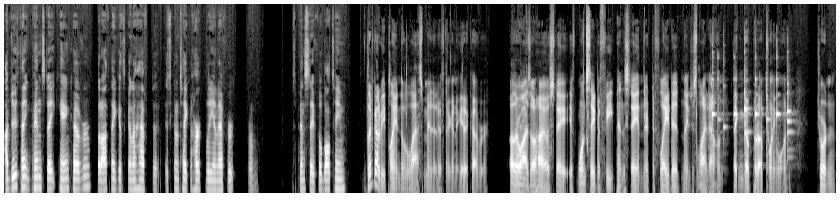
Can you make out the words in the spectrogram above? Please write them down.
I do think Penn State can cover, but I think it's going to have to. It's going to take a Herculean effort from this Penn State football team. They've got to be playing to the last minute if they're going to get a cover. Otherwise, Ohio State, if once they defeat Penn State and they're deflated and they just lie down, they can go put up 21. Jordan,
